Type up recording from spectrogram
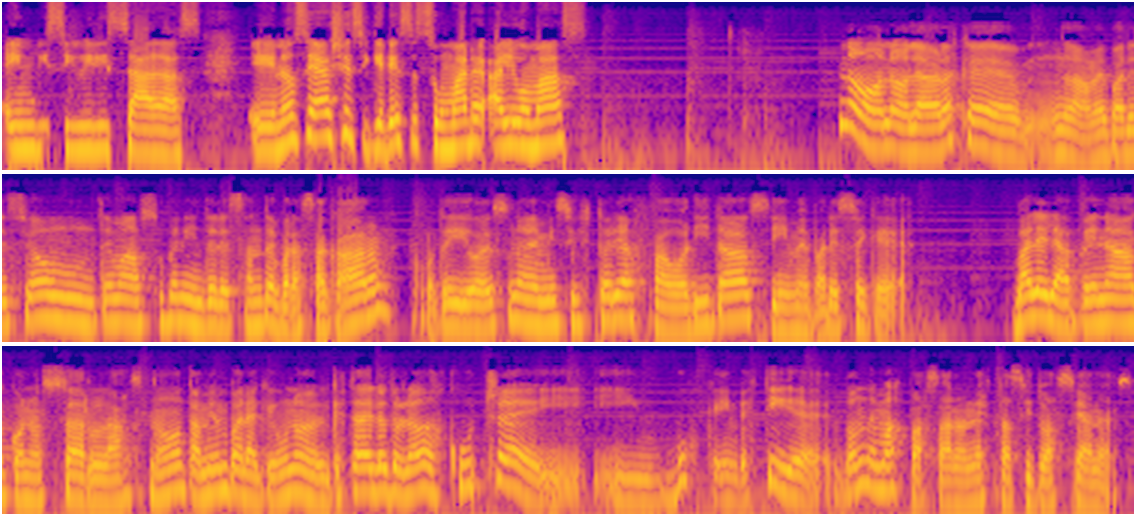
e invisibilizadas. Eh, no sé, Ayer, si querés sumar algo más. No, no, la verdad es que no, me pareció un tema súper interesante para sacar. Como te digo, es una de mis historias favoritas y me parece que vale la pena conocerlas, ¿no? También para que uno, el que está del otro lado, escuche y, busque, investigue dónde más pasaron estas situaciones.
